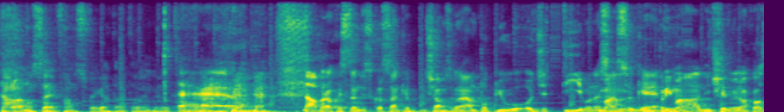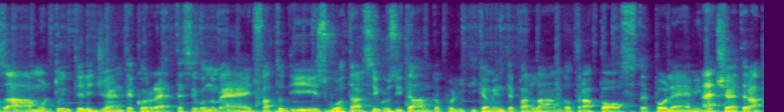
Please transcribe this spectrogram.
Allora non sei fan sfegatato nemmeno tu. Eh, no, però questo è un discorso anche, diciamo, secondo me un po' più oggettivo, nel Ma senso che... prima dicevi una cosa molto intelligente e corretta secondo me il fatto di svuotarsi così tanto politicamente parlando tra post, polemiche Eh, eccetera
